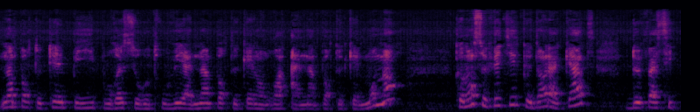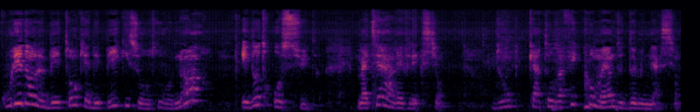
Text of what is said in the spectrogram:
n'importe quel pays pourrait se retrouver à n'importe quel endroit à n'importe quel moment? Comment se fait-il que dans la carte, de façon couler dans le béton, qu'il y a des pays qui se retrouvent au nord et d'autres au sud? Matière à réflexion. Donc, cartographique comme moyen de domination.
